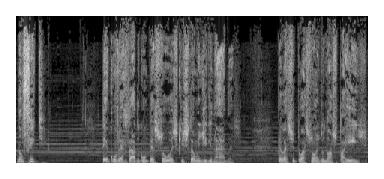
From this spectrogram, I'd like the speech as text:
Não fique. Tenho conversado com pessoas que estão indignadas pelas situações do nosso país,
